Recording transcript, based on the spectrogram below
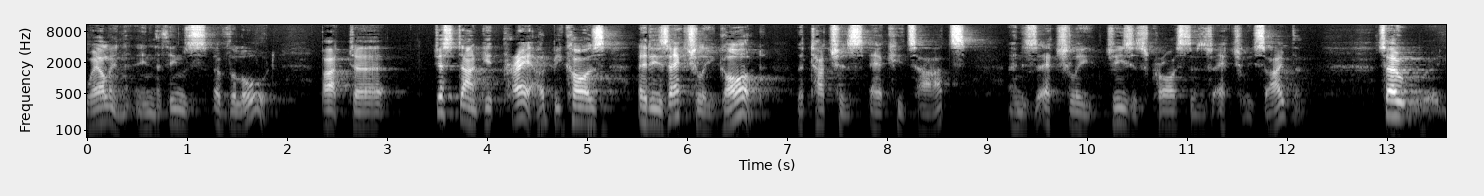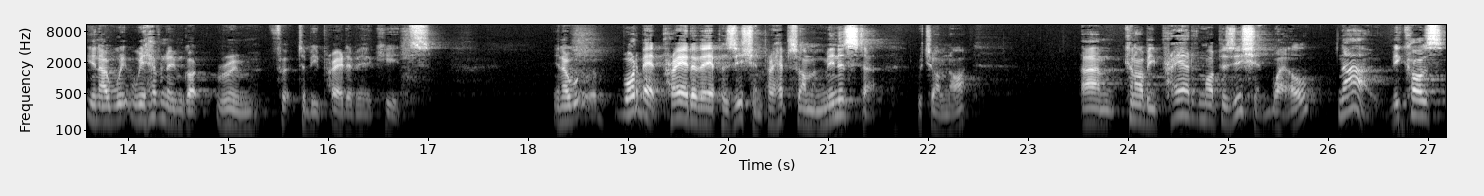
well in, in the things of the Lord. But uh, just don't get proud because it is actually God that touches our kids' hearts and is actually Jesus Christ that has actually saved them. So, you know, we, we haven't even got room for, to be proud of our kids. You know, what about proud of our position? Perhaps I'm a minister, which I'm not. Um, can I be proud of my position? Well, no, because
